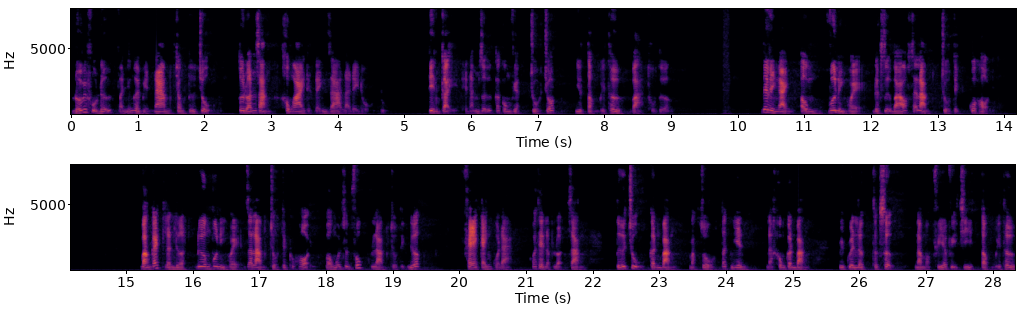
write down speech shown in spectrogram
đối với phụ nữ và những người miền Nam trong tứ trụ, tôi đoán rằng không ai được đánh giá là đầy đủ, đủ tin cậy để nắm giữ các công việc chủ chốt như Tổng Bí Thư và Thủ tướng. Đây là hình ảnh ông Vương Đình Huệ được dự báo sẽ làm Chủ tịch Quốc hội. Bằng cách lần lượt đưa ông Vương Đình Huệ ra làm Chủ tịch Quốc hội và Nguyễn Xuân Phúc làm Chủ tịch nước, phe cánh của Đảng có thể lập luận rằng tứ trụ cân bằng mặc dù tất nhiên là không cân bằng vì quyền lực thực sự nằm ở phía vị trí Tổng Bí Thư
